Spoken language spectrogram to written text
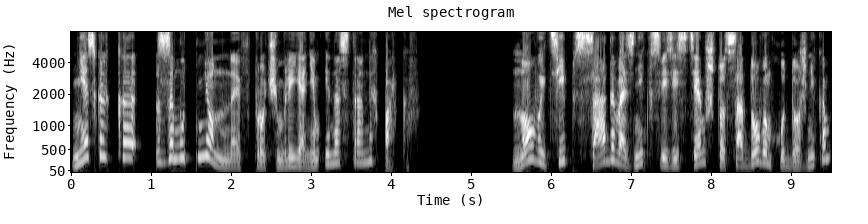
несколько замутненное, впрочем, влиянием иностранных парков. Новый тип сада возник в связи с тем, что садовым художникам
